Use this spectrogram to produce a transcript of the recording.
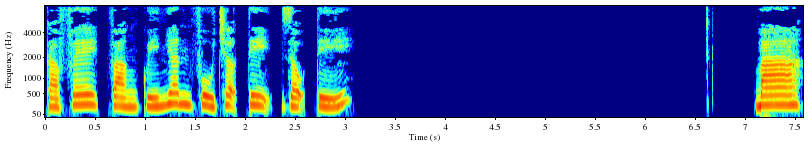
cà phê, vàng quý nhân phù trợ tỵ, dậu tí. 3.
